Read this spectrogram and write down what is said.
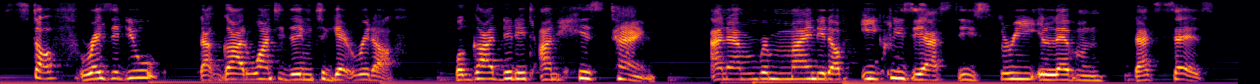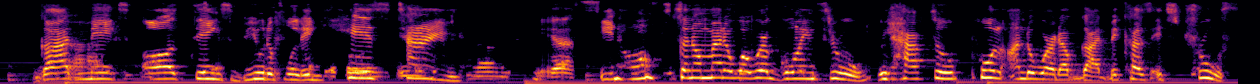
stuff, residue that God wanted him to get rid of. But God did it on his time. And I'm reminded of Ecclesiastes 3:11 that says, God yeah. makes all things beautiful in his time. Yes. You know, so no matter what we're going through, we have to pull on the word of God because it's truth.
